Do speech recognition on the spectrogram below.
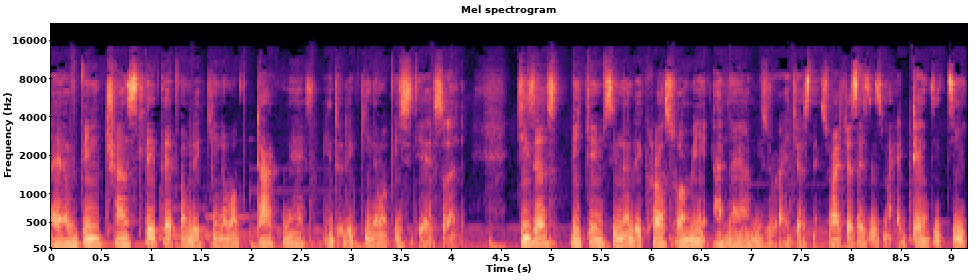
I have been translated from the kingdom of darkness into the kingdom of his dear son. Jesus became sin on the cross for me, and I am his righteousness. Righteousness is my identity,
